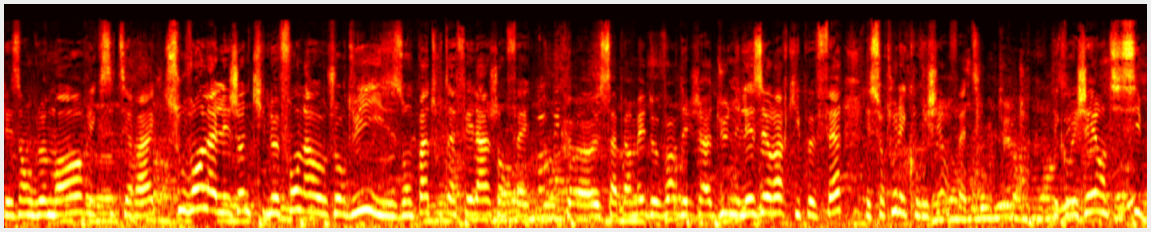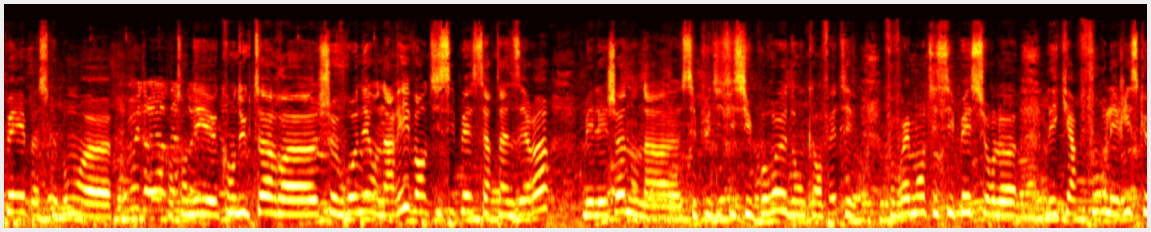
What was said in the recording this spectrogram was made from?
les angles morts, etc. Souvent, là, les jeunes qui le font, là, aujourd'hui, ils n'ont pas tout à fait l'âge, en fait. Donc, euh, ça permet de voir déjà d'une les erreurs qu'ils peuvent faire et surtout les corriger, en fait les corriger, anticiper, parce que bon, euh, quand on est conducteur euh, chevronné, on arrive à anticiper certaines erreurs, mais les jeunes, on a, c'est plus difficile pour eux. Donc en fait, il faut vraiment anticiper sur le, les carrefours, les risques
